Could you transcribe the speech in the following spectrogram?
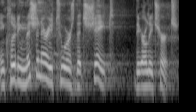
including missionary tours that shaped the early church.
